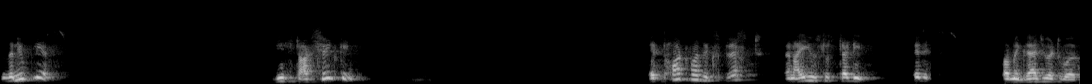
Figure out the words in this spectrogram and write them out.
to the nucleus? These start shrinking. A thought was expressed when I used to study physics for my graduate work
